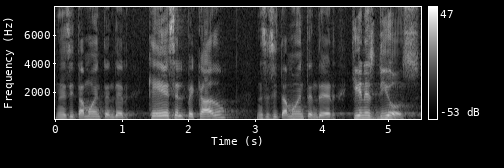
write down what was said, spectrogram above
necesitamos entender qué es el pecado, necesitamos entender quién es Dios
